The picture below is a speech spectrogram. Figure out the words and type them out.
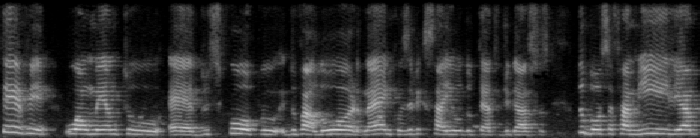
Teve o aumento é, do escopo, do valor, né? Inclusive que saiu do teto de gastos do Bolsa Família,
